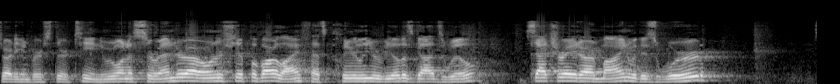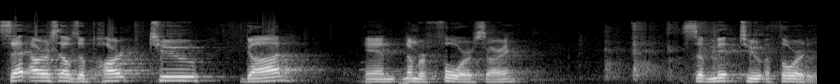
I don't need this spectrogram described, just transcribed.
Starting in verse 13. We want to surrender our ownership of our life, that's clearly revealed as God's will, saturate our mind with His Word, set ourselves apart to God, and number four, sorry, submit to authority.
